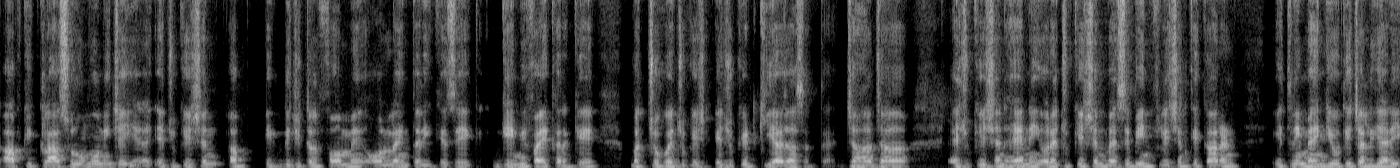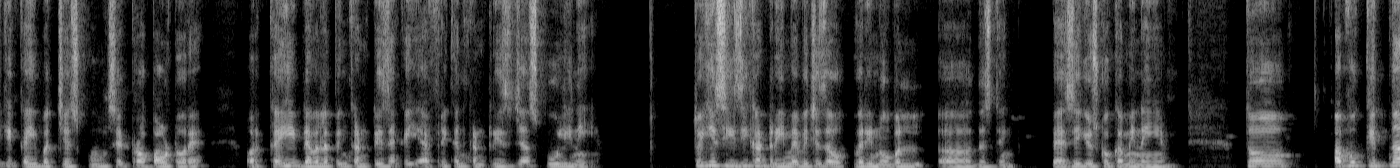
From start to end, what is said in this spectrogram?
आपकी क्लासरूम होनी चाहिए, एजुकेशन अब एक डिजिटल फॉर्म में ऑनलाइन तरीके से एक गेमिफाई करके बच्चों को एजुकेशन एजुकेट किया जा सकता है। जहाँ जहाँ एजुकेशन है नहीं और एजुकेशन वैसे भी इन्फ्लेशन के कारण इतनी महँगी होती चली जा रही है कि कई बच्चे स्कूल से ड्रॉप आउट हो रहे हैं और कई डेवलपिंग कंट्रीज़ हैं, कई अफ्रीकन कंट्रीज़ जहाँ स्कूल ही नहीं है। तो ये सीजी का ड्रीम है which is a very noble this thing पैसे की उसको कमी नहीं है। तो अब वो कितना,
